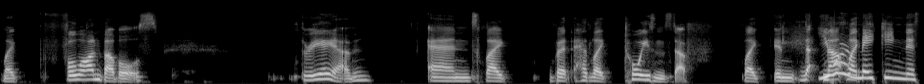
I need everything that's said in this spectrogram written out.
like full on bubbles 3 a.m and like but had like toys and stuff like in n- you not are like making this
